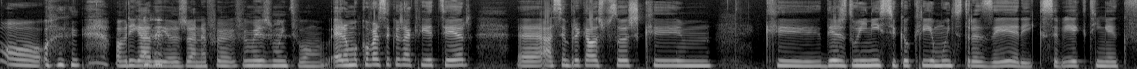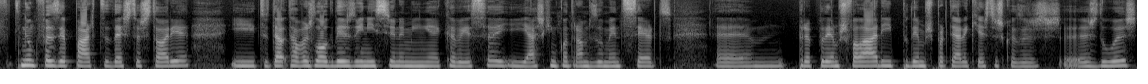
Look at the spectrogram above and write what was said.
Oh, obrigada eu, Joana, foi, foi mesmo muito bom. Era uma conversa que eu já queria ter, uh, há sempre aquelas pessoas que que desde o início que eu queria muito trazer e que sabia que, tinha, que tinham que fazer parte desta história e tu estavas logo desde o início na minha cabeça e acho que encontramos o momento certo um, para podermos falar e podermos partilhar aqui estas coisas, as duas.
